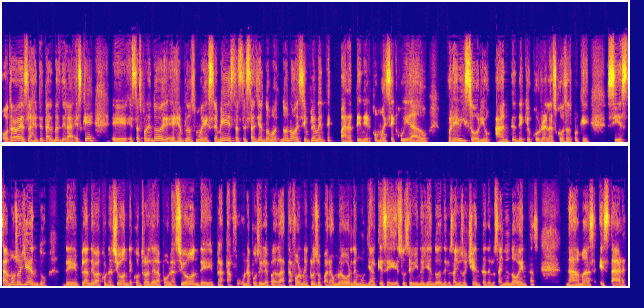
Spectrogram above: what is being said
otra vez, la gente tal vez dirá, es que eh, estás poniendo ejemplos muy extremistas, te estás yendo... No, no, es simplemente para tener como ese cuidado previsorio antes de que ocurran las cosas, porque si estamos oyendo de plan de vacunación, de control de la población, de una posible plataforma incluso para un nuevo orden mundial, que se, eso se vino oyendo desde los años 80, de los años 90, nada más estar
